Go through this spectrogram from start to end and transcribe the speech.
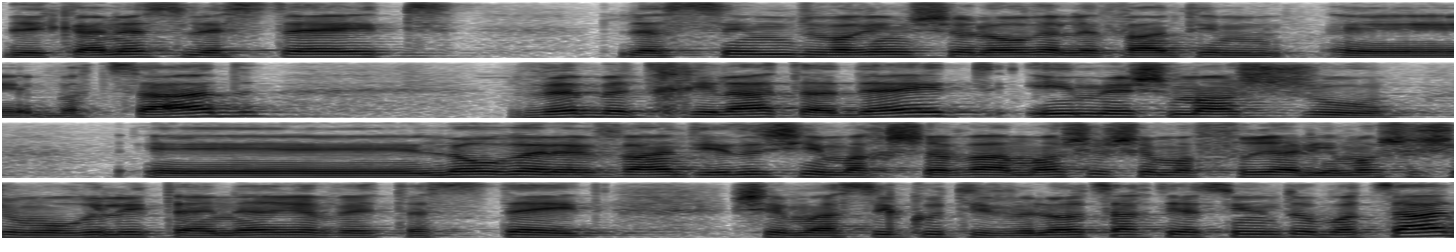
להיכנס לסטייט, לשים דברים שלא רלוונטיים אה, בצד, ובתחילת הדייט, אם יש משהו אה, לא רלוונטי, איזושהי מחשבה, משהו שמפריע לי, משהו שמוריד לי את האנרגיה ואת ה state, שמעסיק אותי ולא הצלחתי לשים אותו בצד,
